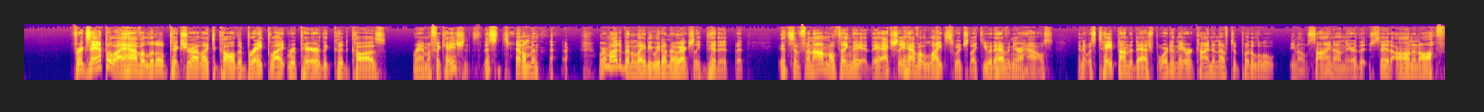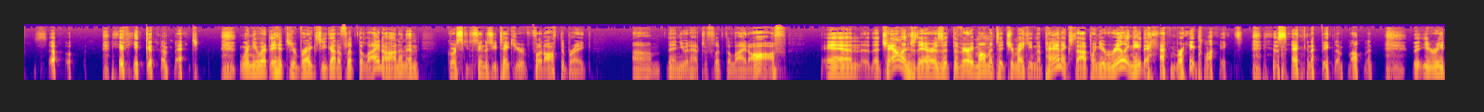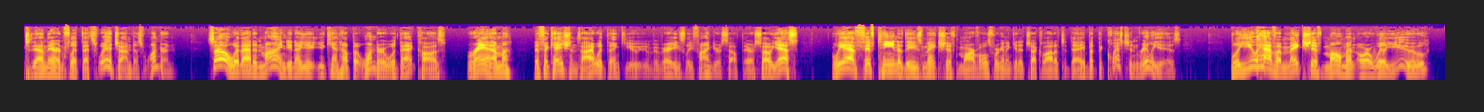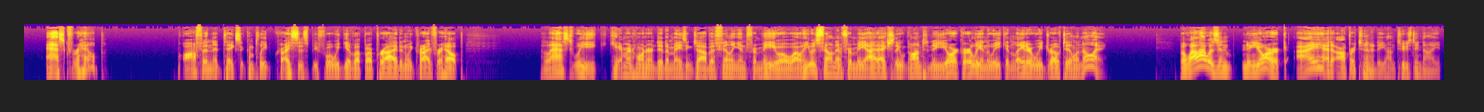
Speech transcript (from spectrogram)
For example, I have a little picture I like to call the brake light repair that could cause ramifications. This gentleman, or it might have been a lady, we don't know who actually did it, but it's a phenomenal thing. They they actually have a light switch like you would have in your house, and it was taped on the dashboard, and they were kind enough to put a little you know sign on there that said on and off. So if you could imagine when you went to hit your brakes, you got to flip the light on, and then, of course, as soon as you take your foot off the brake, um, then you would have to flip the light off. And the challenge there is at the very moment that you're making the panic stop, when you really need to have brake lights, is that going to be the moment that you reach down there and flip that switch? I'm just wondering. So, with that in mind, you know, you, you can't help but wonder would that cause ram ramifications. I would think you very easily find yourself there. So, yes, we have 15 of these makeshift marvels we're going to get a chuckle out of today. But the question really is will you have a makeshift moment or will you ask for help? Often it takes a complete crisis before we give up our pride and we cry for help. Last week, Cameron Horner did an amazing job of filling in for me. Well, while he was filling in for me, I'd actually gone to New York early in the week, and later we drove to Illinois. But while I was in New York, I had an opportunity on Tuesday night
